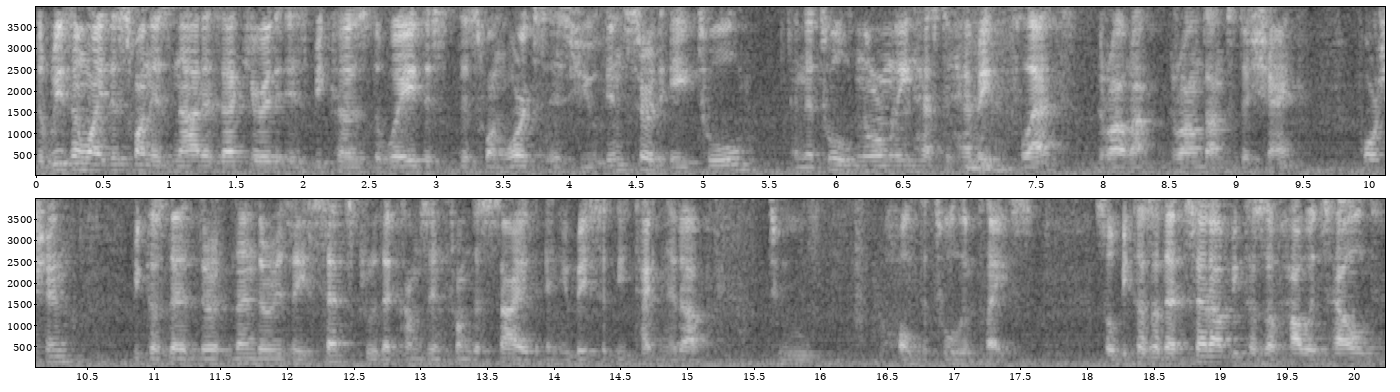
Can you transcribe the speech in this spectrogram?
the reason why this one is not as accurate is because the way this, this one works is you insert a tool, and the tool normally has to have a flat ground, ground onto the shank portion, because there, there, then there is a set screw that comes in from the side, and you basically tighten it up to hold the tool in place. So because of that setup, because of how it's held,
